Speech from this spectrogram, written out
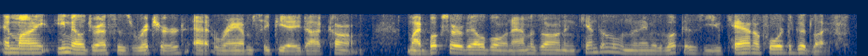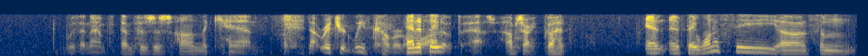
and my email address is richard at ramcpa.com. My books are available on Amazon and Kindle, and the name of the book is You Can Afford the Good Life. With an em- emphasis on the can. Now, Richard, we've covered and a lot they, of. I'm sorry. Go ahead. And if they want to see uh, some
